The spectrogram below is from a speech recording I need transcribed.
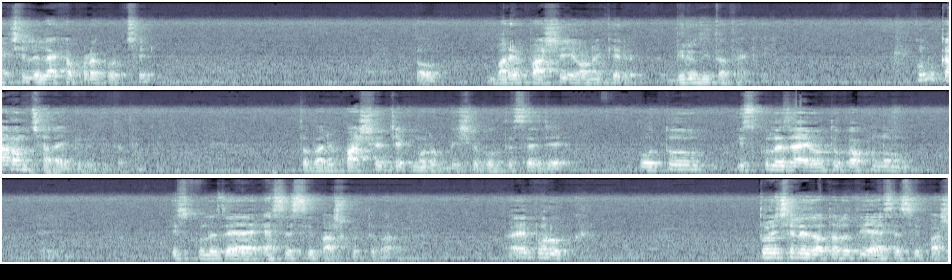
এক ছেলে লেখাপড়া করছে, তো বাড়ির পাশে অনেকের বিরোধিতা থাকে। কোনো কারণ ছাড়াই বিরোধিতা থাকে। তো বাড়ির পাশের যে মুরব্বী, সে বলতেছে যে, ও তো স্কুলে যায়, ও তো কখনো স্কুলে যায় এসএসসি পাশ করতে পারবে। এই পড়ুক। তো ওই ছেলে যথারীতি এসএসসি পাশ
